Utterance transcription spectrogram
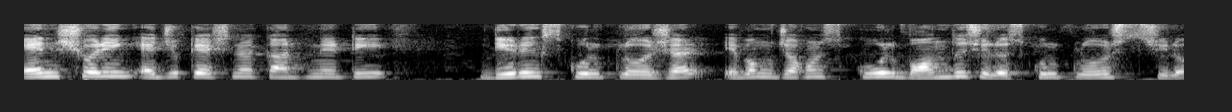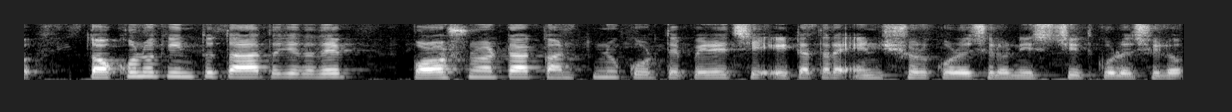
Ensuring educational continuity during school closure এবং যখন স্কুল বন্ধ ছিল স্কুল ক্লোজ ছিল, তখনও কিন্তু তারা যে তাদের পড়াশোনাটা কন্টিনিউ করতে পেরেছে, এটা তারা এনশোর করেছিল, নিশ্চিত করেছিল।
